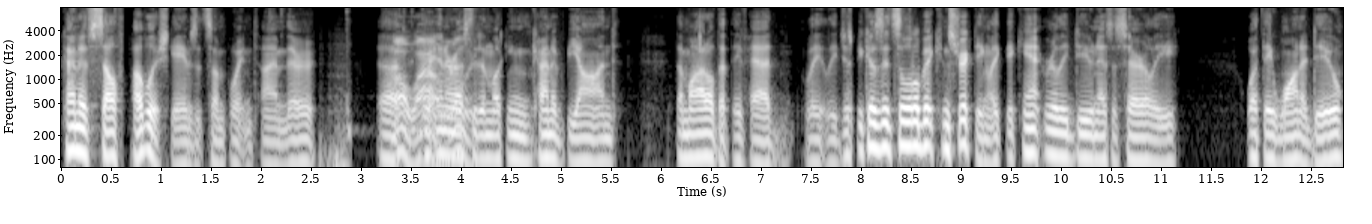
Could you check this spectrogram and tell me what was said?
kind of self-publish games at some point in time they're uh, Oh, wow, they're interested really? in looking kind of beyond the model that they've had lately just because it's a little bit constricting. Like they can't really do necessarily what they want to do.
